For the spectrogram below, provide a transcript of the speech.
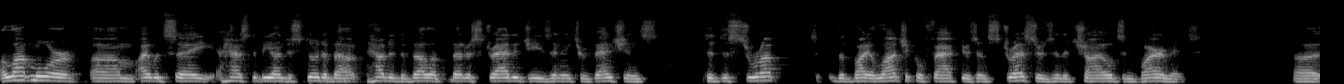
A lot more, um, I would say, has to be understood about how to develop better strategies and interventions to disrupt the biological factors and stressors in the child's environment. Uh,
